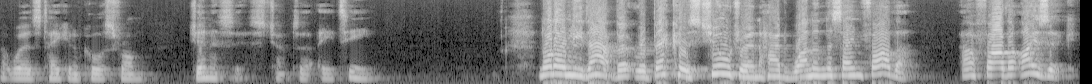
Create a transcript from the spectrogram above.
That word's taken, of course, from Genesis chapter 18. Not only that, but Rebekah's children had one and the same father, our father Isaac.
